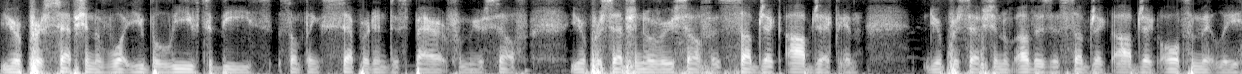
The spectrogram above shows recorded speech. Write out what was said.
your perception of what you believe to be something separate and disparate from yourself, your perception of yourself as subject object, and your perception of others as subject object ultimately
